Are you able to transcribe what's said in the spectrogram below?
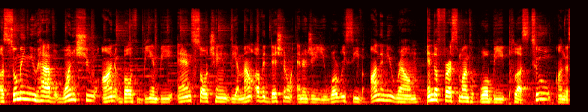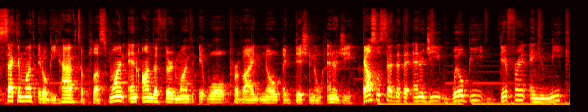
Assuming you have one shoe on both BNB and Sol chain, the amount of additional energy you will receive on the new realm in the first month will be plus two. On the second month, it'll be halved to plus one. And on the third month, it will provide no additional energy. They also said that the energy will be different and unique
